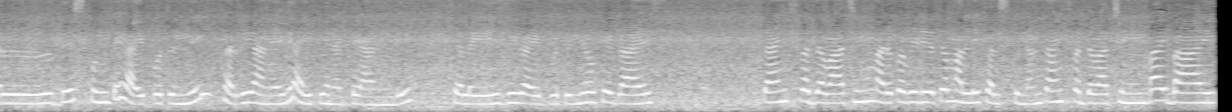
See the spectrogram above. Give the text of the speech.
అది రుద్దేసుకుంటే అయిపోతుంది. కర్రీ అనేది అయిపోయినట్టే అండి. చాలా ఈజీగా అయిపోతుంది. Okay guys. Thanks for the watching. మరొక వీడియోతో మళ్ళీ కలుసుకుందాం. Thanks for the watching. Bye bye.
